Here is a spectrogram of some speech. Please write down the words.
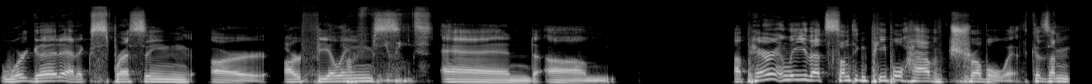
we're good at expressing our our Our feelings, feelings. and um apparently that's something people have trouble with because i'm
